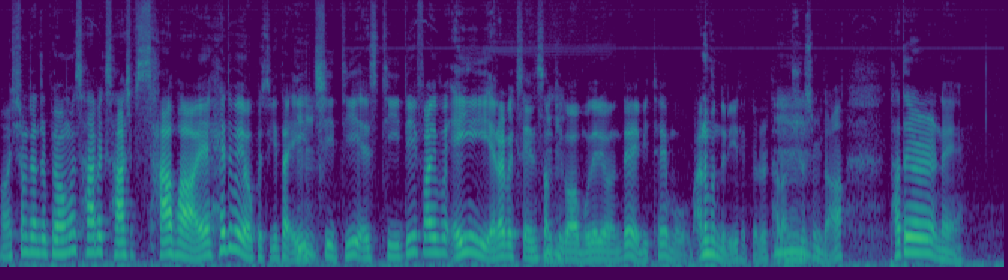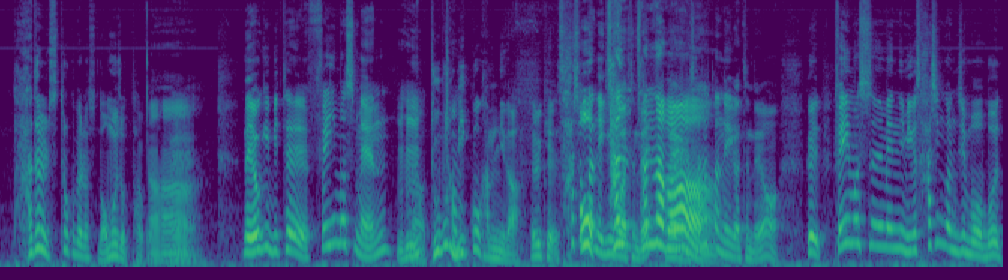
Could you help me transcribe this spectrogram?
어, 시청자 한줄평은 444화의 헤드웨이 어쿠스틱 기타 HD STD 5A LRX Anthem 음흠. 픽업 모델이었는데 밑에 뭐 많은 분들이 댓글을 음. 달아주셨습니다. 다들 네, 다들 스트로크 밸런스 너무 좋다고. 네. 네 여기 밑에 페이머스 맨 음흠. 두분 처음- 믿고 갑니다. 이렇게 사셨다는 오, 얘기인 산- 것 같은데. 샀나 봐. 네, 사셨다는 얘기 같은데요. 그 페이머스 맨님 이거 사신 건지 뭐뭐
